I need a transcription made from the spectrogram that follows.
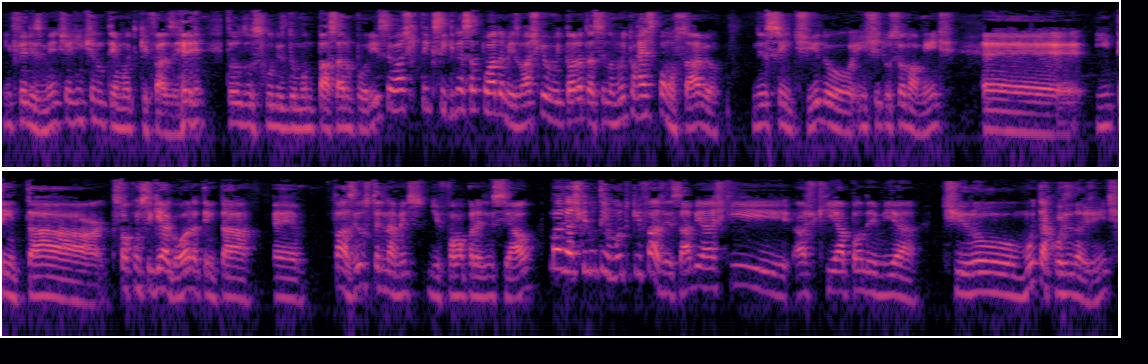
Infelizmente a gente não tem muito o que fazer. Todos os clubes do mundo passaram por isso. Eu acho que tem que seguir nessa toada mesmo. Acho que o Vitória está sendo muito responsável nesse sentido, institucionalmente, é, em tentar, só conseguir agora tentar é, fazer os treinamentos de forma presencial, mas acho que não tem muito o que fazer, sabe? Acho que acho que a pandemia tirou muita coisa da gente,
